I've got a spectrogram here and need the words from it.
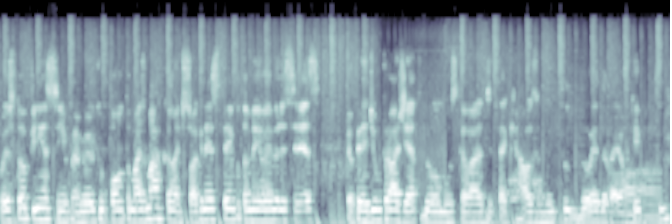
o estopim, assim, foi meio que o ponto mais marcante. Só que nesse tempo também eu mês, eu perdi um projeto de uma música lá de Tech House muito doida, velho. Eu fiquei puto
